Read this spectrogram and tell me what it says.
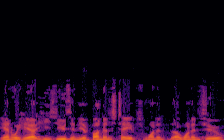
and we have, he's using the abundance tapes, one and, uh, one and two.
